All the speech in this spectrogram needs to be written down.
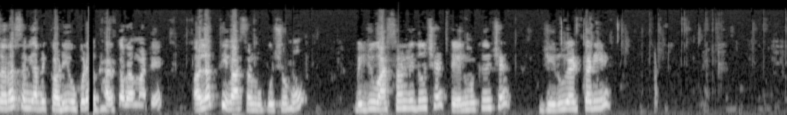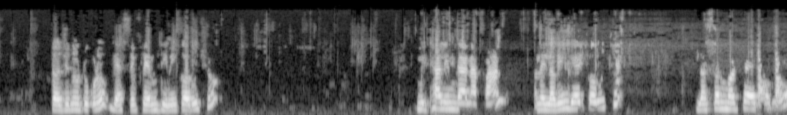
સરસ એવી આપણી કઢી ઉકળે વઘાર કરવા માટે. અલગથી વાસણ મૂકું છું હું. બીજું વાસણ લીધું છે, તેલ મૂક્યું છે. જીરું એડ કરીએ. તજનો ટુકડો ગેસની ફ્લેમ ધીમી કરું છું. મીઠા લીમડાના પાન અને લવિંગ એડ કરું છું. લસણ, મરચાં એડ કરીએ.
